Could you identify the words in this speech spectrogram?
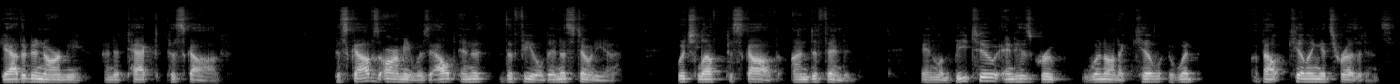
gathered an army and attacked Pskov. Pskov's army was out in the field in Estonia which left Pskov undefended, and Lembitu and his group went on a kill went about killing its residents.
